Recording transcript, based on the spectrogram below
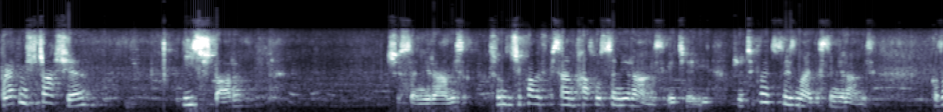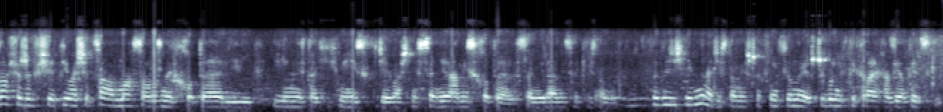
Po jakimś czasie Isztar czy Semiramis, to ciekawe wpisałem hasło Semiramis, wiecie, i że ciekawe co coś znajdę Semiramis. Okazało się, że wyświetliła się cała masa różnych hoteli i innych takich miejsc, gdzie właśnie Semiramis Hotel, Semiramis jakieś tam, wtedy dzisiaj nie gdzieś tam jeszcze funkcjonuje, szczególnie w tych krajach azjatyckich.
